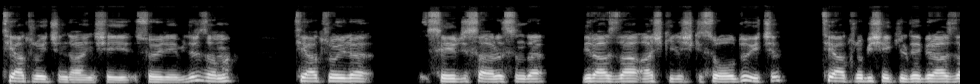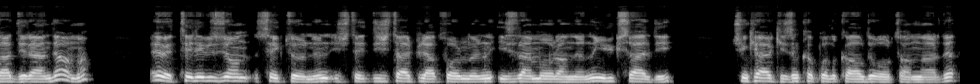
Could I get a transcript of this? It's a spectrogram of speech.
Tiyatro için de aynı şeyi söyleyebiliriz ama tiyatroyla seyircisi arasında biraz daha aşk ilişkisi olduğu için tiyatro bir şekilde biraz daha direndi ama evet televizyon sektörünün işte dijital platformların izlenme oranlarının yükseldiği çünkü herkesin kapalı kaldığı ortamlarda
